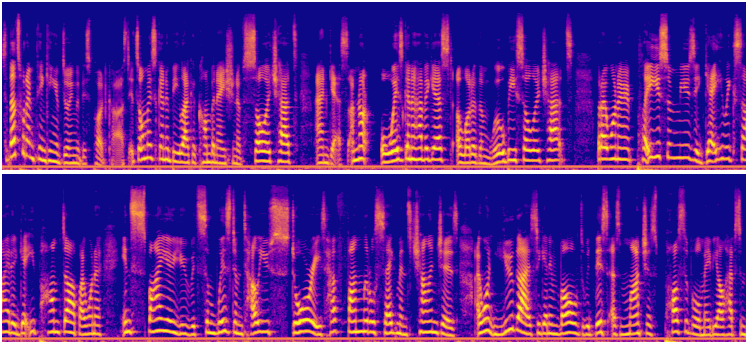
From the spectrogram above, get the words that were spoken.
So that's what I'm thinking of doing with this podcast. It's almost going to be like a combination of solo chats and guests. I'm not always going to have a guest, a lot of them will be solo chats, but I want to play you some music, get you excited, get you pumped up. I want to inspire you with some wisdom, tell you stories, have fun little segments, challenges. I want you guys to get involved with this as much as possible. Maybe I'll have some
